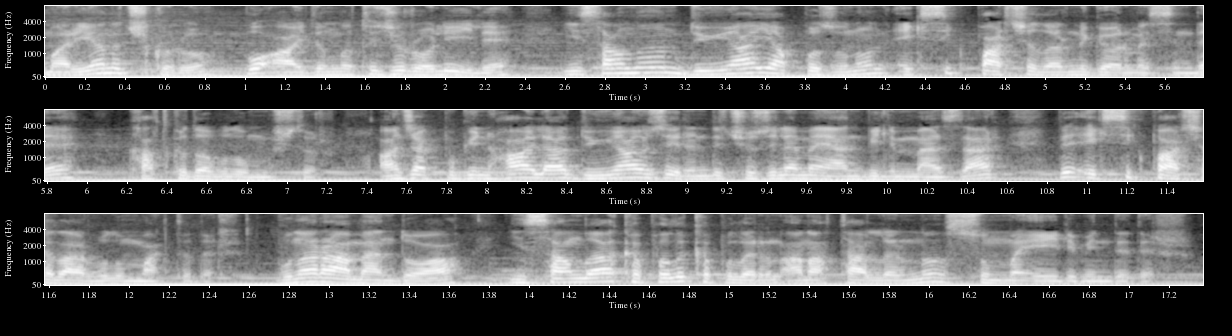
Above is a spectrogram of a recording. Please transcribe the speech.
Mariana Çukuru bu aydınlatıcı rolü ile insanlığın dünya yapbozunun eksik parçalarını görmesinde katkıda bulunmuştur. Ancak bugün hala dünya üzerinde çözülemeyen bilinmezler ve eksik parçalar bulunmaktadır. Buna rağmen doğa, insanlığa kapalı kapıların anahtarlarını sunma eğilimindedir.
